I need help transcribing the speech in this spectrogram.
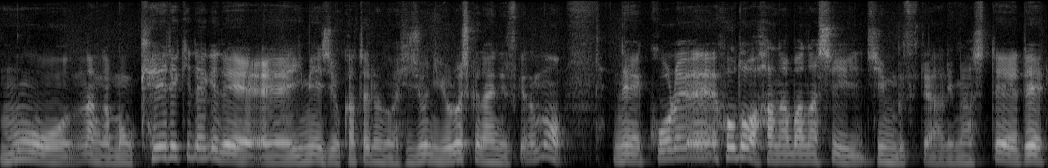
もうなんかもう経歴だけで、えー、イメージを語るのは非常によろしくないんですけども、ね、これほど華々しい人物でありましてで、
